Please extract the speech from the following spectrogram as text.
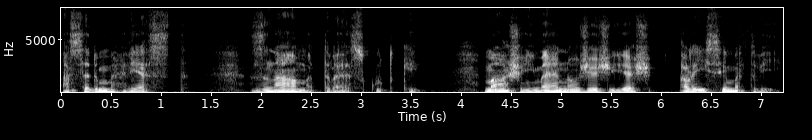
a sedm hvězd. Znám tvé skutky. Máš jméno, že žiješ, ale jsi mrtvý.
